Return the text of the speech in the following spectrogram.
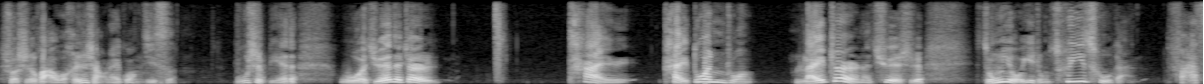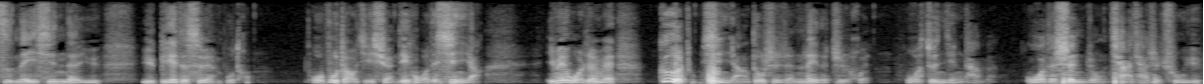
说实话，我很少来广济寺。不是别的，我觉得这儿太太端庄，来这儿呢，确实总有一种催促感，发自内心的与与别的寺院不同。我不着急选定我的信仰，因为我认为各种信仰都是人类的智慧，我尊敬他们。我的慎重恰恰是出于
